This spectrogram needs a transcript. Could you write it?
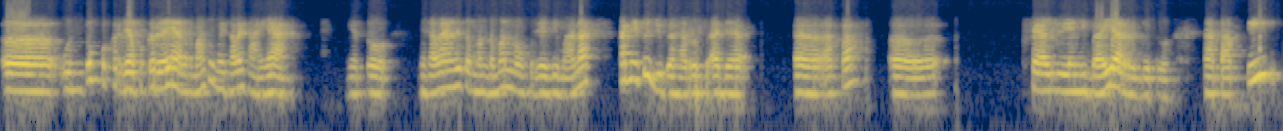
e, untuk pekerja-pekerja yang termasuk misalnya saya gitu misalnya nanti teman-teman mau kerja di mana kan itu juga harus ada uh, apa uh, value yang dibayar gitu nah tapi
